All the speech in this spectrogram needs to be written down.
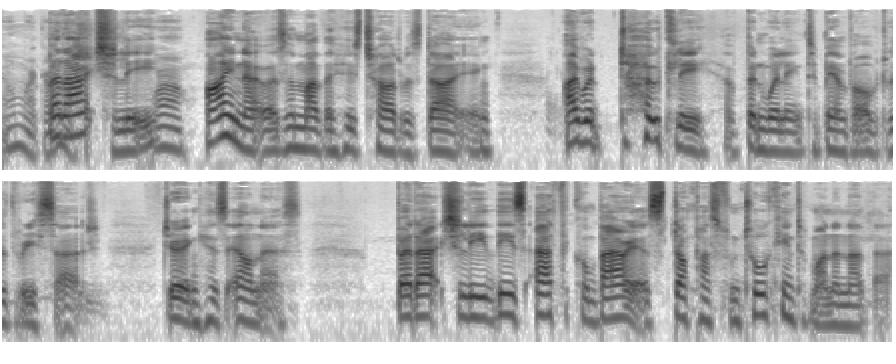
Oh my gosh. But actually, Wow. I know as a mother whose child was dying, I would totally have been willing to be involved with research during his illness. But actually, these ethical barriers stop us from talking to one another.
